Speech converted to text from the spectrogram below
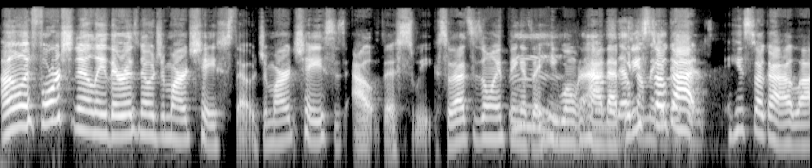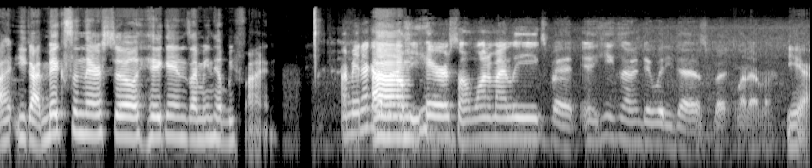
Oh, unfortunately, there is no Ja'Marr Chase though. Ja'Marr Chase is out this week, so that's his only thing is that he Mm, won't have that. But he's still got he's still got a lot. You got Mixon there still, Higgins. I mean, he'll be fine. I mean, I got Um, Najee Harris on one of my leagues, but he's gonna do what he does. But whatever. Yeah.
